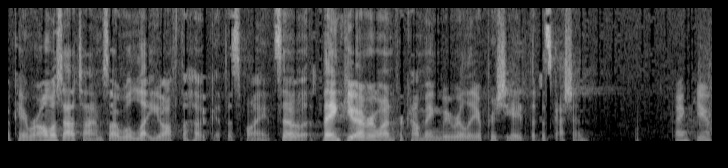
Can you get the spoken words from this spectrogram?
Okay, we're almost out of time, so I will let you off the hook at this point. So thank you, everyone, for coming. We really appreciate the discussion. Thank you.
